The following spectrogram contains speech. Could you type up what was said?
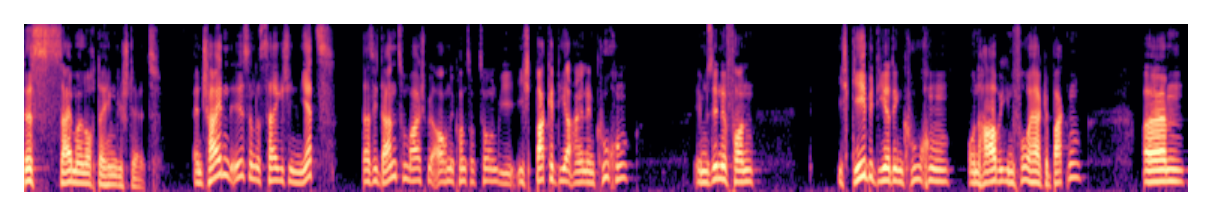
Das sei mal noch dahingestellt. Entscheidend ist, und das zeige ich Ihnen jetzt, dass Sie dann zum Beispiel auch eine Konstruktion wie ich backe dir einen Kuchen im Sinne von ich gebe dir den Kuchen und habe ihn vorher gebacken, ähm,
